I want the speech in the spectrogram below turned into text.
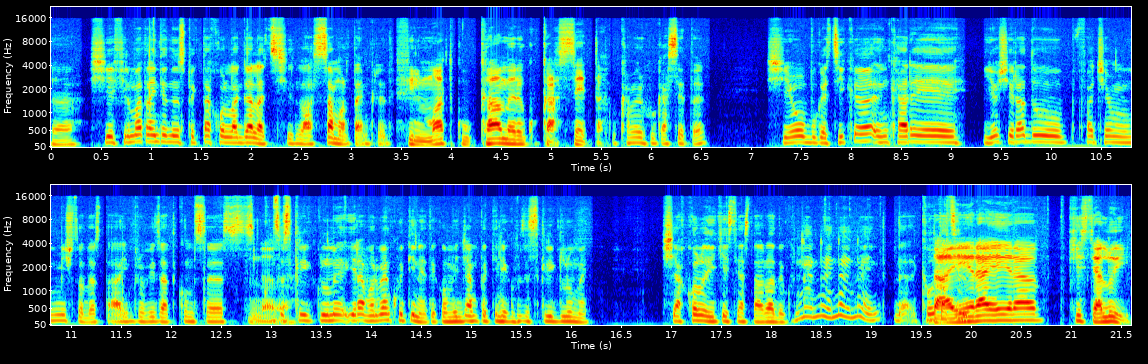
Da. Și e filmat înainte de un spectacol la Galați, la Summertime, cred. Filmat cu cameră, cu casetă. Cu cameră cu casetă. Și e o bucățică în care eu și Radu facem mișto de asta, improvizat, cum să, Da, cum să da. scrii glume. Era, vorbeam cu tine, te convingeam pe tine cum să scrii glume. Și acolo e chestia asta, Radu, cu nai, nai, nai, nai. Da, Da, căutați-l. era, era chestia lui.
